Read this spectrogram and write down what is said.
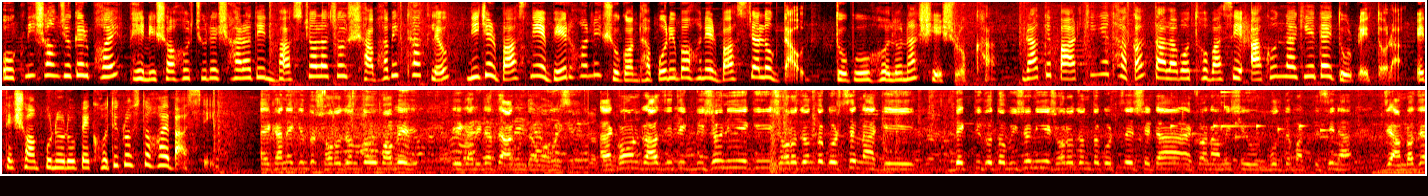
অগ্নিসংযোগের ভয়ে ভেনি শহর জুড়ে সারাদিন বাস চলাচল স্বাভাবিক থাকলেও নিজের বাস নিয়ে বের হননি সুগন্ধা পরিবহনের বাস চালক দাউদ। তবুও হলো না শেষ রক্ষা। রাতে পার্কিংয়ে থাকা তালাবদ্ধ বাসে আগুন লাগিয়ে দেয় দুর্বৃত্তরা। এতে সম্পূর্ণরূপে ক্ষতিগ্রস্ত হয় বাসটি। এখানে কিন্তু ষড়যন্ত্রভাবে এই গাড়িটাতে আগুন দেওয়া হয়েছে। এখন রাজনৈতিক বিষয় নিয়ে কি ষড়যন্ত্র করছে নাকি ব্যক্তিগত বিষয় নিয়ে ষড়যন্ত্র করছে সেটা এখন আমি শিউর বলতে পারতেছি না। যে আমরা যে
